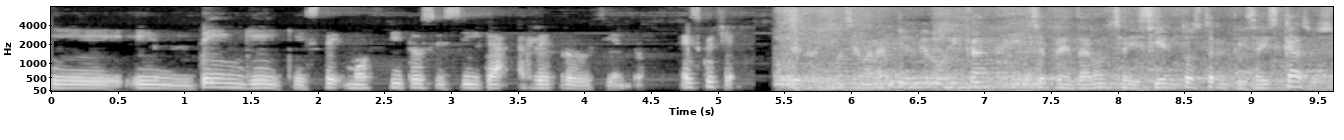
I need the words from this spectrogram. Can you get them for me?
eh, el dengue y que este mosquito se siga reproduciendo. Escuchemos. De la misma semana epidemiológica se presentaron 636 casos.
